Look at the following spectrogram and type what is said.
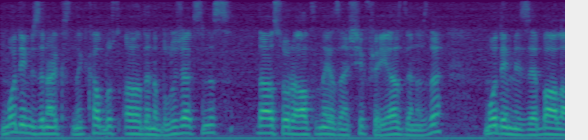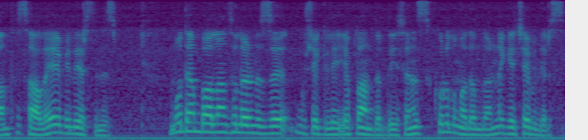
modeminizin arkasındaki kablosuz ağını bulacaksınız. Daha sonra altında yazan şifreyi yazdığınızda modeminize bağlantı sağlayabilirsiniz. Modem bağlantılarınızı bu şekilde yapılandırdıysanız kurulum adımlarına geçebiliriz.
